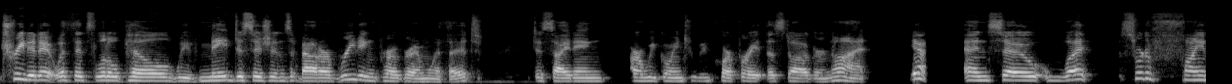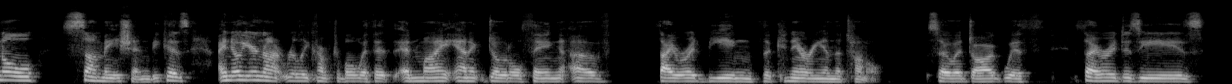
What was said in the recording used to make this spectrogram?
treated it with its little pill, we've made decisions about our breeding program with it, deciding are we going to incorporate this dog or not. Yeah. And so, what sort of final summation? Because I know you're not really comfortable with it, and my anecdotal thing of thyroid being the canary in the tunnel. So, a dog with thyroid disease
